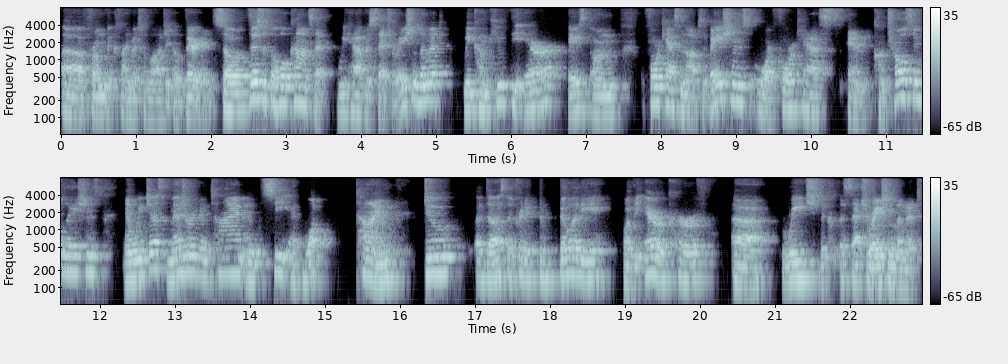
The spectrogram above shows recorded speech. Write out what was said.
uh, from the climatological variance. So this is the whole concept. We have a saturation limit. We compute the error based on forecasts and observations or forecasts and control simulations. And we just measure it in time and see at what time do uh, does the predictability or the error curve uh, reach the, the saturation limit.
